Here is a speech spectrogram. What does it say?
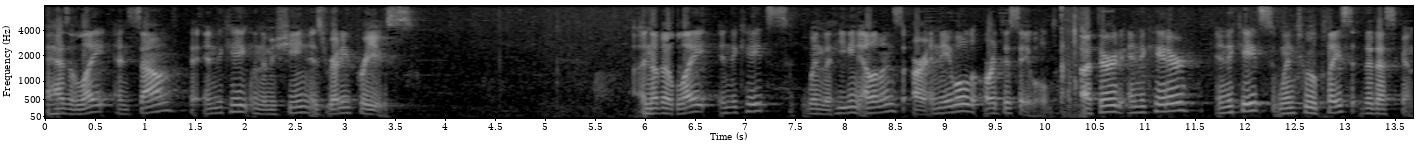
It has a light and sound that indicate when the machine is ready for use. Another light indicates when the heating elements are enabled or disabled. A third indicator indicates when to replace the desiccant.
